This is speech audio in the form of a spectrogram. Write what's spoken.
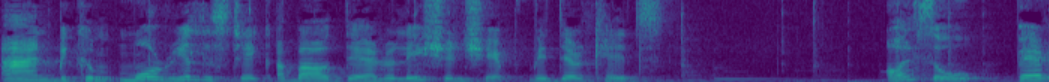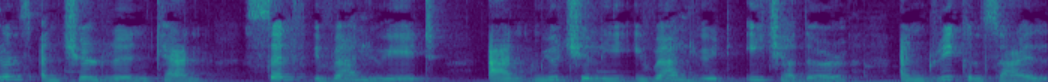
and become more realistic about their relationship with their kids. Also, parents and children can self evaluate and mutually evaluate each other and reconcile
